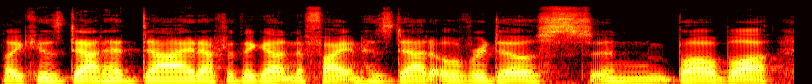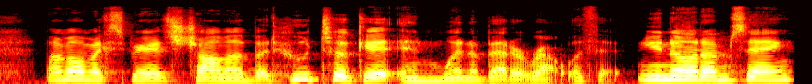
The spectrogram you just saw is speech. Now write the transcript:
Like his dad had died after they got in a fight and his dad overdosed and blah, blah. My mom experienced trauma, but who took it and went a better route with it? You know what I'm saying?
